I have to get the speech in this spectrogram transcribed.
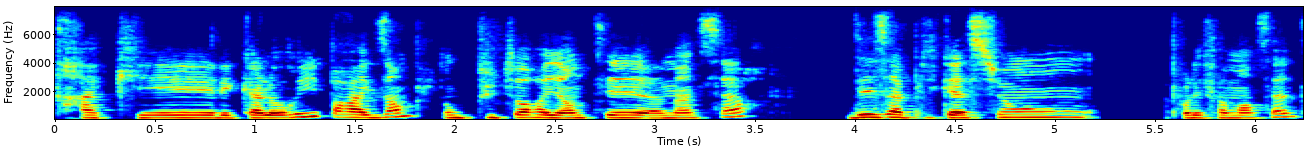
traquer les calories, par exemple, donc plutôt orientées euh, minceur, des applications pour les femmes enceintes,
